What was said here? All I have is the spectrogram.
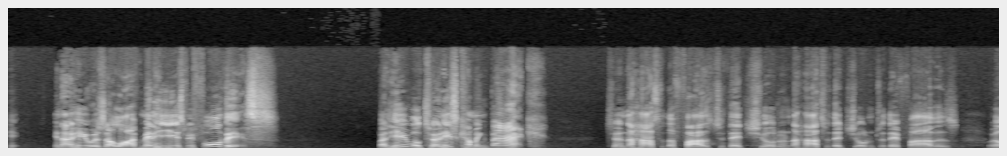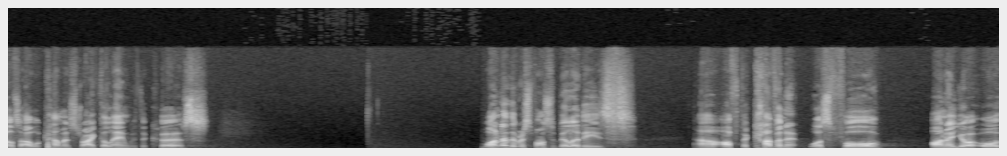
you know, he was alive many years before this. But he will turn, he's coming back. Turn the hearts of the fathers to their children, the hearts of their children to their fathers, or else I will come and strike the land with a curse. One of the responsibilities uh, of the covenant was for honor your, or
